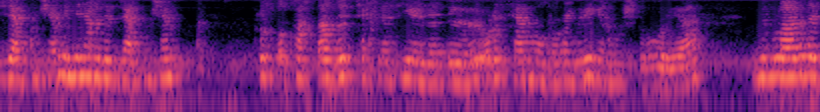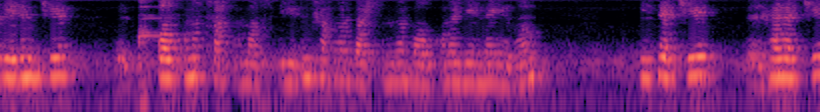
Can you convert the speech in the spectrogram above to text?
düzəltmişəm. İndi nə qədər düzəltmişəm, prosto otaqdadır, çəkiləsi yerdə deyil. Ora sərin olduğuna görə yığmışdıq oraya. İndi bunları da dedim ki, e, balkona çıxartdırmaq istəyirdim. Uşaqlar daşsınlar balkona yerinə yığım. Bizdə ki, e, hələ ki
